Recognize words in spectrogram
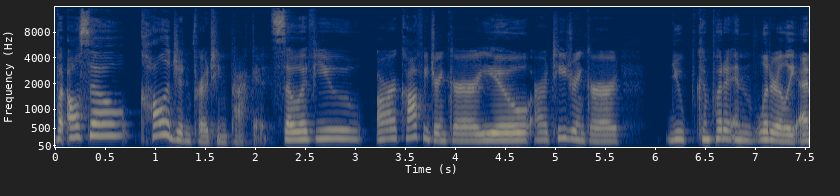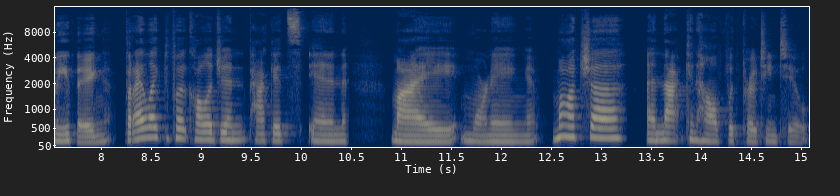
but also collagen protein packets. So if you are a coffee drinker, you are a tea drinker, you can put it in literally anything. But I like to put collagen packets in my morning matcha, and that can help with protein too.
